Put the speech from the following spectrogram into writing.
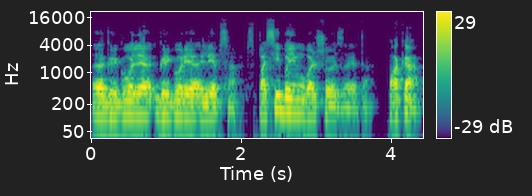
э, Григория, Григория Лепса. Спасибо ему большое за это. Пока.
